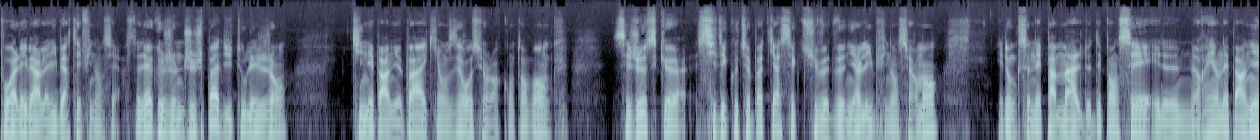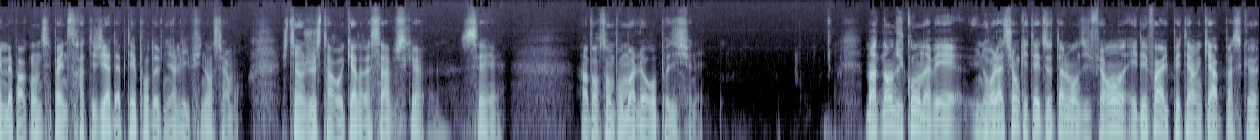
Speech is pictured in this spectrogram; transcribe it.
pour aller vers la liberté financière. C'est-à-dire que je ne juge pas du tout les gens qui n'épargnent pas et qui ont zéro sur leur compte en banque. C'est juste que si tu écoutes ce podcast, c'est que tu veux devenir libre financièrement. Et donc, ce n'est pas mal de dépenser et de ne rien épargner, mais par contre, c'est pas une stratégie adaptée pour devenir libre financièrement. Je tiens juste à recadrer ça puisque c'est important pour moi de le repositionner. Maintenant, du coup, on avait une relation qui était totalement différente et des fois, elle pétait un câble parce que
